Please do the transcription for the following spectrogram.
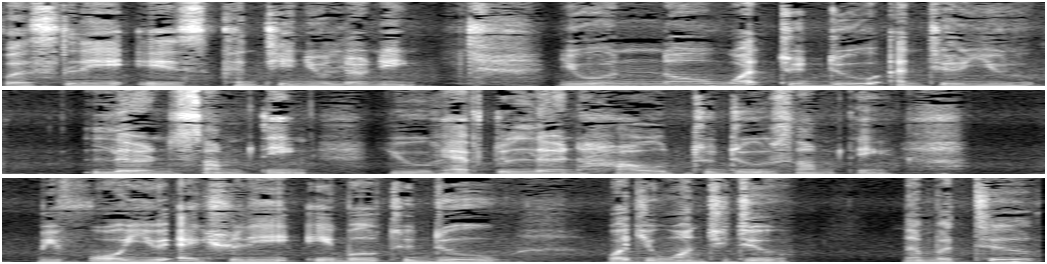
Firstly, is continue learning. You won't know what to do until you learn something. You have to learn how to do something before you actually able to do what you want to do. Number two,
